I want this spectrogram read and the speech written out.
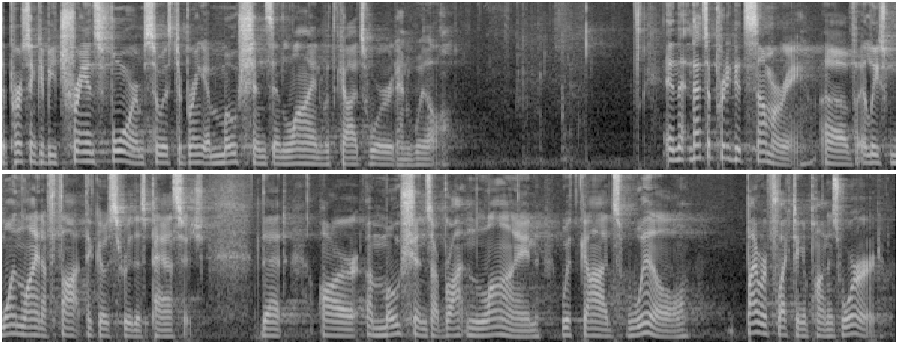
the person can be transformed so as to bring emotions in line with God's word and will. And that's a pretty good summary of at least one line of thought that goes through this passage that our emotions are brought in line with God's will by reflecting upon His word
